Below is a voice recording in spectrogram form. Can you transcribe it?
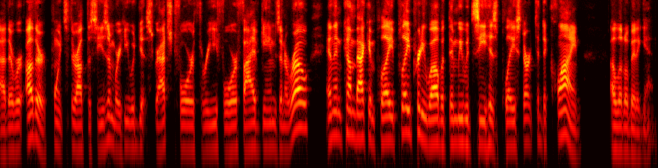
uh, there were other points throughout the season where he would get scratched for three, four, five games in a row and then come back and play, play pretty well. But then we would see his play start to decline a little bit again.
